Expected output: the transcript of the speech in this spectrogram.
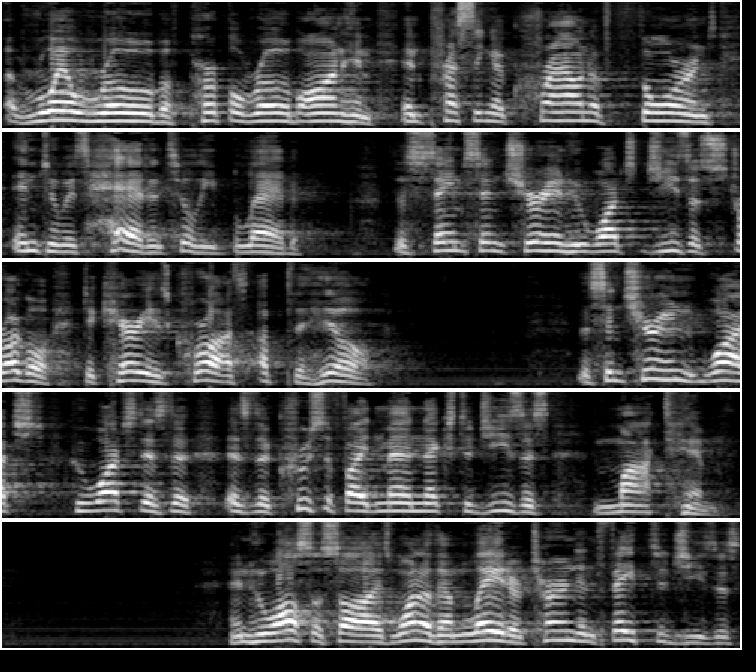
a royal robe of purple robe on him and pressing a crown of thorns into his head until he bled. The same centurion who watched Jesus struggle to carry his cross up the hill. The centurion watched, who watched as the, as the crucified men next to Jesus mocked him and who also saw as one of them later turned in faith to Jesus.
